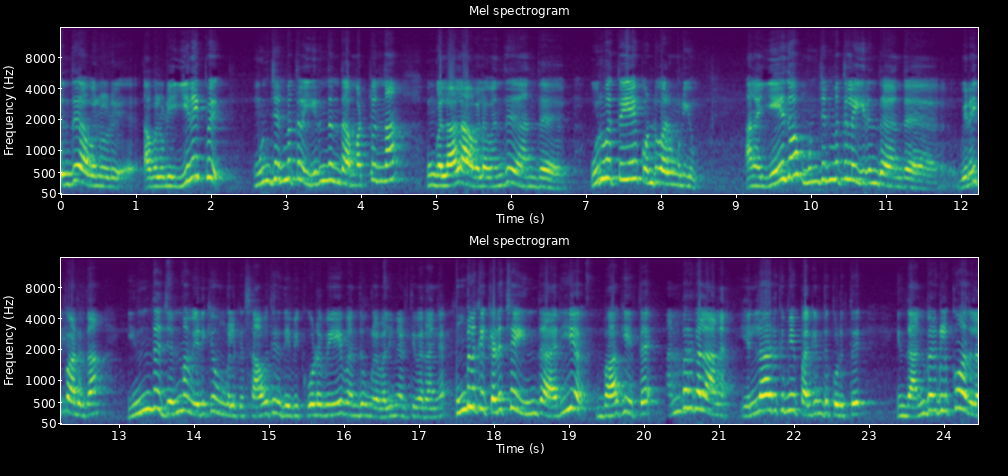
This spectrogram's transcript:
வந்து அவளுடைய அவளுடைய இணைப்பு முன் ஜென்மத்தில் இருந்திருந்தா மட்டும்தான் உங்களால் அவளை வந்து அந்த உருவத்தையே கொண்டு வர முடியும். ஆனால் ஏதோ முன் ஜென்மத்தில் இருந்த அந்த வினைப்பாடு தான் இந்த ஜென்மம் வரைக்கும் உங்களுக்கு சாவித்திரி தேவி கூடவே வந்து உங்களை வழிநடத்தி வராங்க. உங்களுக்கு கிடைச்ச இந்த அரிய பாக்கியத்தை அன்பர்களான எல்லாருக்குமே பகிர்ந்து கொடுத்து இந்த அன்பர்களுக்கும் அதுல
